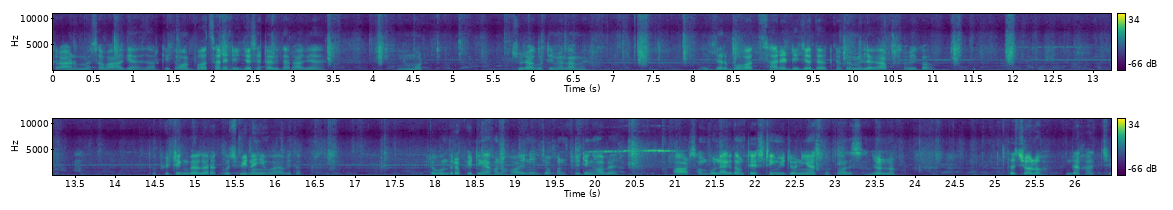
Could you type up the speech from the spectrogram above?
क्राउड में सब आ गया है और कि और बहुत सारे डीजे सेटअप इधर आ गया है मोट चूड़ागुटी मेला में इधर बहुत सारे डीजे देखने को मिलेगा आप सभी को তো ফিটিং वगैरह कुछ भी नहीं हुआ अभी तक তো বন্ধুরা ফিটিং এখনও হয়নি যখন ফিটিং হবে আর সম্পূর্ণ একদম টেস্টিং ভিডিও নিয়ে আসবো তোমাদের জন্য তো চলো দেখাচ্ছি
